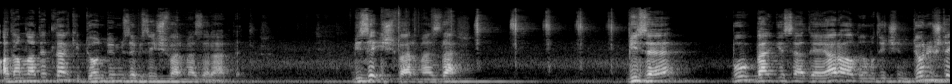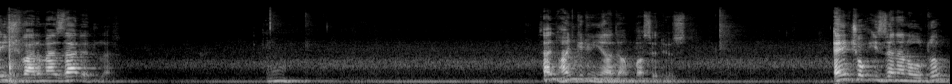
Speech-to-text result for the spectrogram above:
adamlar dediler ki döndüğümüzde bize iş vermezler abi dediler. Bize iş vermezler. Bize bu belgeselde yer aldığımız için dönüşte iş vermezler dediler. Sen hangi dünyadan bahsediyorsun? En çok izlenen oldu.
